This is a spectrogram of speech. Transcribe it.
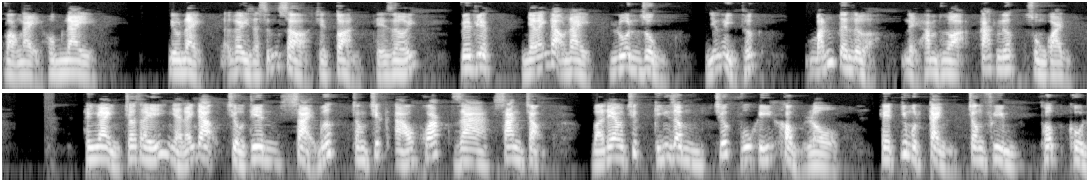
vào ngày hôm nay. Điều này đã gây ra sững sờ trên toàn thế giới về việc nhà lãnh đạo này luôn dùng những hình thức bắn tên lửa để hăm dọa các nước xung quanh. Hình ảnh cho thấy nhà lãnh đạo Triều Tiên sải bước trong chiếc áo khoác da sang trọng và đeo chiếc kính dâm trước vũ khí khổng lồ, hệt như một cảnh trong phim Top Gun.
